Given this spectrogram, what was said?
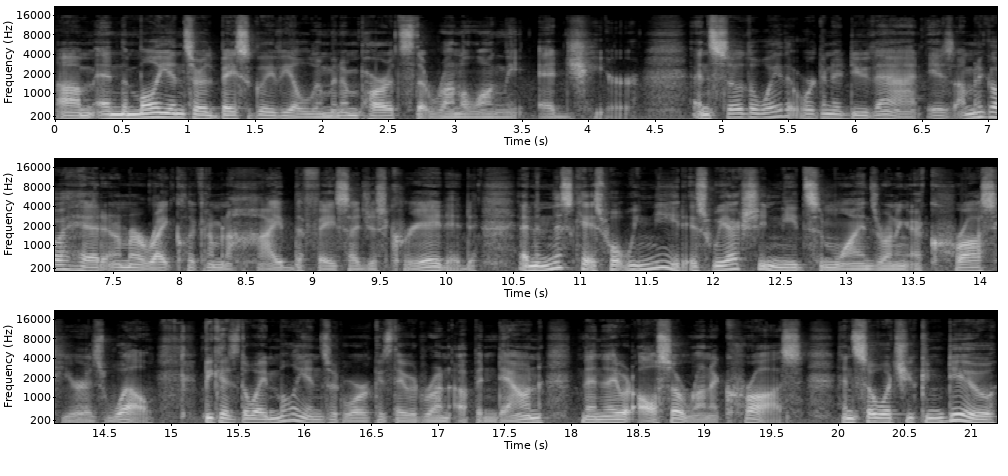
Um, and the mullions are basically the aluminum parts that run along the edge here. And so the way that we're going to do that is I'm going to go ahead and I'm going to right click and I'm going to hide the face I just created. And in this case, what we need is we actually need some lines running across here as well. Because the way mullions would work is they would run up and down, then they would also run across. And so what you can do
